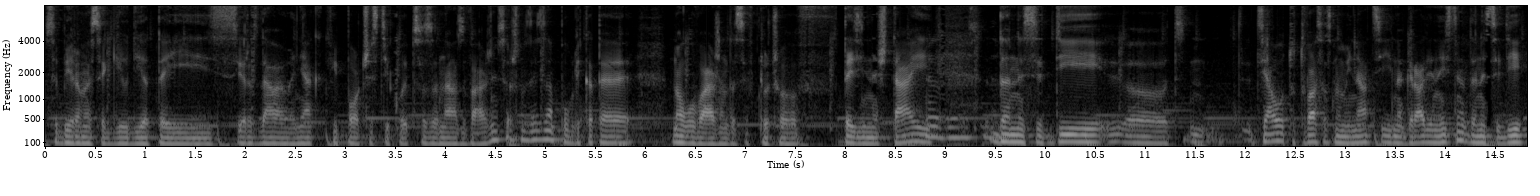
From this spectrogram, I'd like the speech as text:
събираме се гилдията и си раздаваме някакви почести, които са за нас важни. Всъщност, наистина, публиката е много важна да се включва в тези неща и да. да не седи цялото това с номинации и награди, наистина да не седи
